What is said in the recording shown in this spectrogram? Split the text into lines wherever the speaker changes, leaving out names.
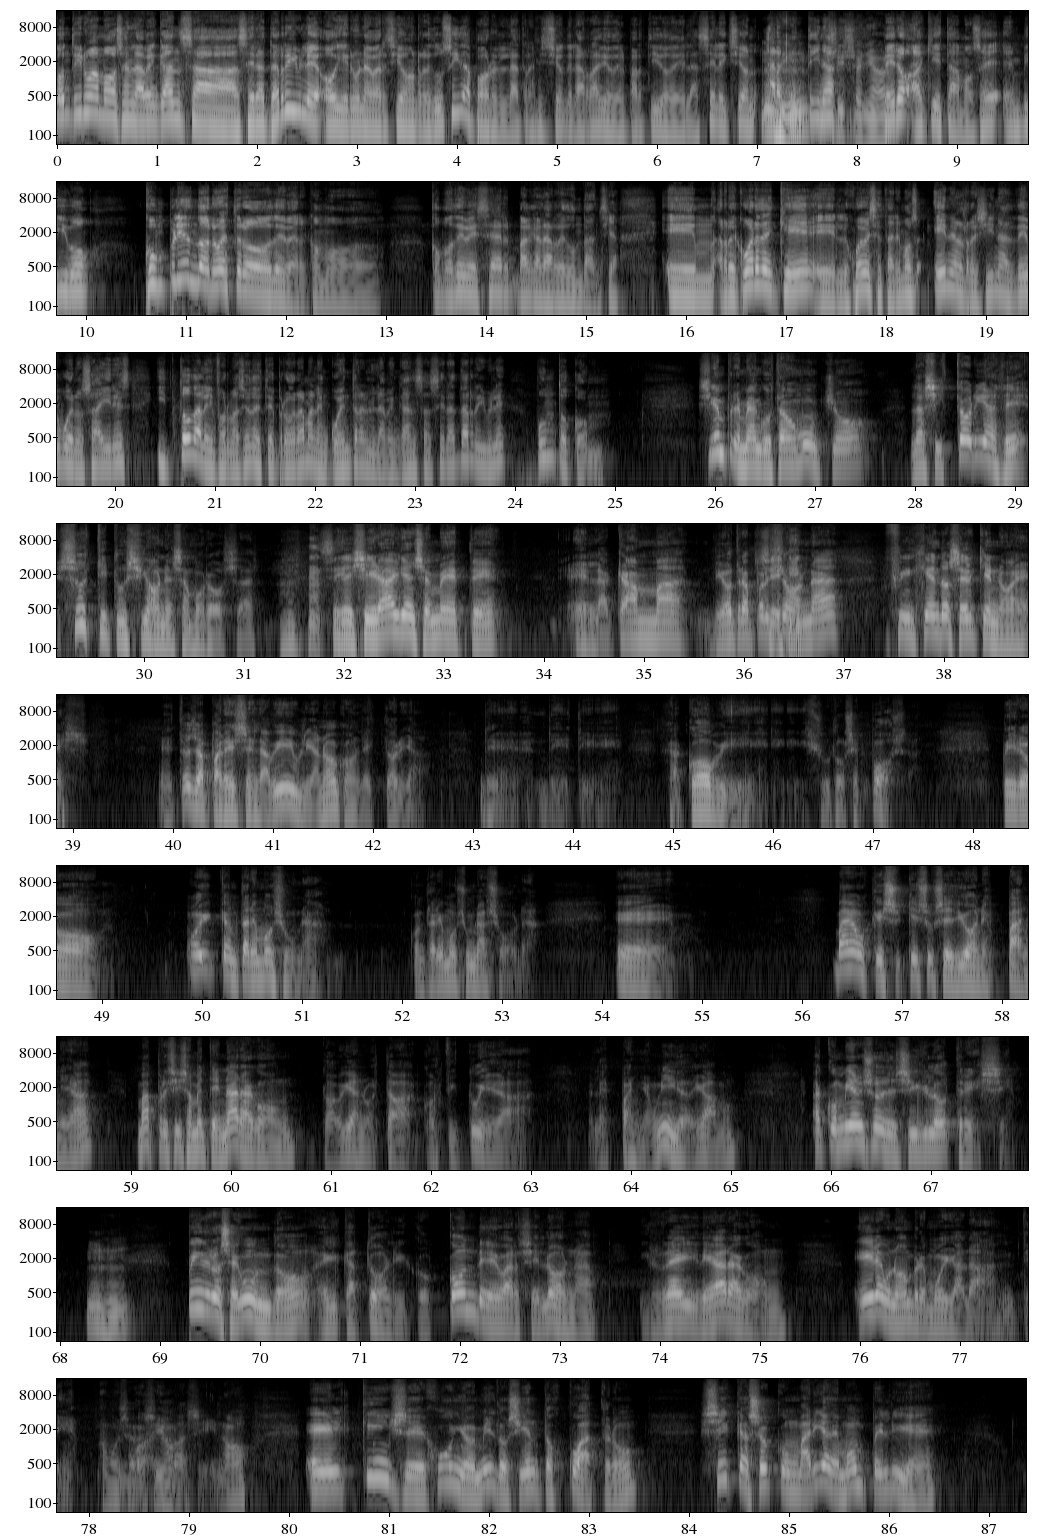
Continuamos en La Venganza Será Terrible, hoy en una versión reducida por la transmisión de la radio del partido de la selección argentina.
sí, señor.
Pero aquí estamos, ¿eh? en vivo, cumpliendo nuestro deber, como, como debe ser, valga la redundancia. Eh, recuerden que el jueves estaremos en el Regina de Buenos Aires y toda la información de este programa la encuentran en lavenganzaseraterrible.com.
Siempre me han gustado mucho las historias de sustituciones amorosas.
Sí.
Es decir, alguien se mete en la cama de otra persona fingiendo ser quien no es. Esto ya aparece en la Biblia, ¿no? Con la historia de, de- de Jacob y, y sus dos esposas. Pero hoy cantaremos una, contaremos una sola. Eh, Veamos qué, qué sucedió en España, más precisamente en Aragón, todavía no estaba constituida la España unida, digamos, a comienzos del siglo XIII. Pedro II, el católico, conde de Barcelona y rey de Aragón, era un hombre muy galante, vamos a decirlo así, ¿no? El 15 de junio de 1204 se casó con María de Montpellier,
